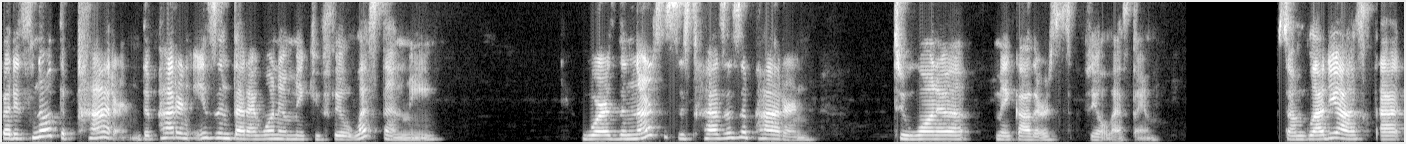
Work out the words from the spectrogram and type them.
But it's not the pattern. The pattern isn't that I want to make you feel less than me. Whereas the narcissist has as a pattern to want to make others feel less than. So I'm glad you asked that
